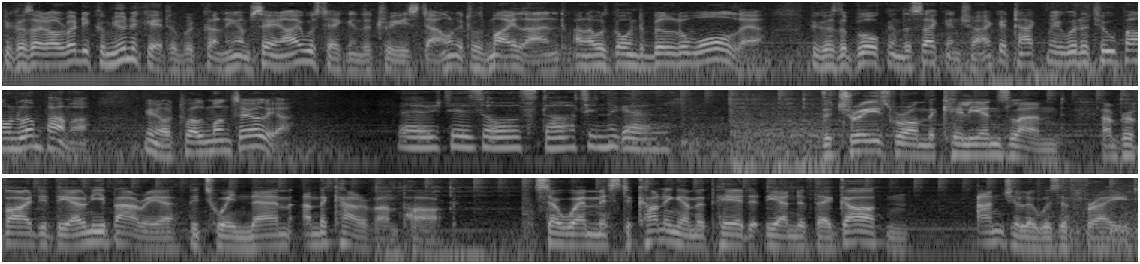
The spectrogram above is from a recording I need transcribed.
Because I'd already communicated with Cunningham saying I was taking the trees down, it was my land, and I was going to build a wall there because the bloke in the second shack attacked me with a two pound lump hammer, you know, 12 months earlier. There it is all starting again. The trees were on the Killians' land and provided the only barrier between them and the caravan park. So when Mr. Cunningham appeared at the end of their garden, Angela was afraid.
